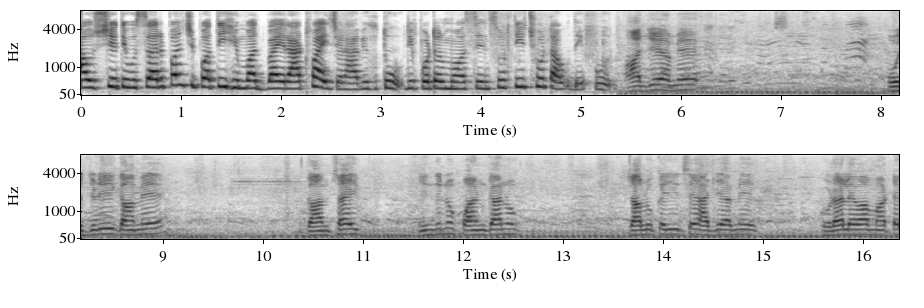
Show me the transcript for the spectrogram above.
આવશે તેવું સરપંચ પતિ હિંમતભાઈ રાઠવાએ જણાવ્યું હતું. રિપોર્ટર મોહસિન સુરતી, છોટાઉદેપુર. આજે અમે ઓજડી ગામે ગામસાઈ હિન્દનું પાનગાનું ચાલુ કર્યું છે. આજે અમે ઘોડા લેવા માટે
